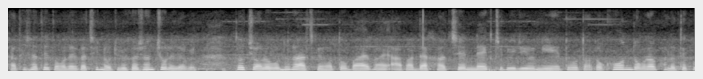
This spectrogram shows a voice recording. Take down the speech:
সাথে সাথে তোমাদের কাছে নোটিফিকেশন চলে যাবে। তো চলো বন্ধুরা, আজকের মতো বাই বাই আবার দেখা হচ্ছে নেক্সট ভিডিও নিয়ে। তো ততক্ষণ তোমরা ভালো থেকো,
